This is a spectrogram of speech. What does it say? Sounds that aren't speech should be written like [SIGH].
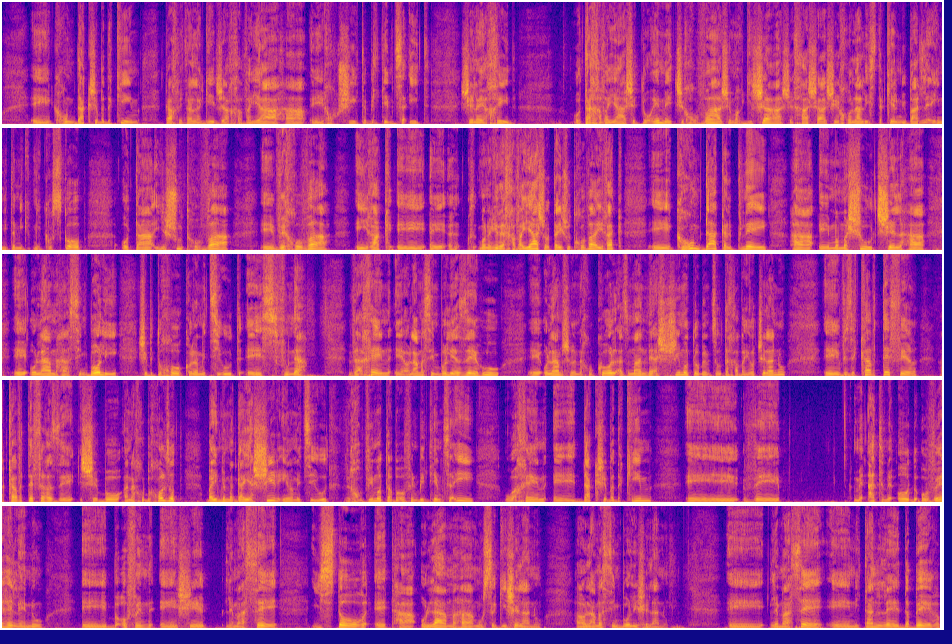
אה, קרום דק שבדקים, כך ניתן להגיד שהחוויה החושית, הבלתי אמצעית של היחיד, אותה חוויה שתואמת, שחווה, שמרגישה, שחשה, שיכולה להסתכל מבעד לעינית המיקרוסקופ, אותה ישות הובה וחובה היא רק, אה, אה, בוא נגיד, החוויה שאותה ישות חובה היא רק קרום דק על פני הממשות של העולם הסימבולי, שבתוכו כל המציאות ספונה. ואכן, העולם הסימבולי הזה הוא עולם שאנחנו כל הזמן מאששים אותו באמצעות החוויות שלנו, וזה קו תפר הקו התפר הזה, שבו אנחנו בכל זאת באים במגע ישיר עם המציאות וחווים אותה באופן בלתי אמצעי, הוא אכן אה, דק שבדקים, אה, ומעט מאוד עובר אלינו אה, באופן אה, שלמעשה יסתור את העולם המושגי שלנו, העולם הסימבולי שלנו. אה, למעשה, אה, ניתן לדבר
